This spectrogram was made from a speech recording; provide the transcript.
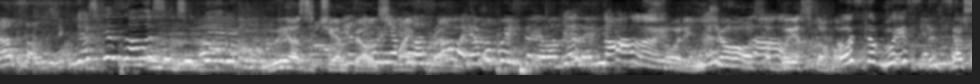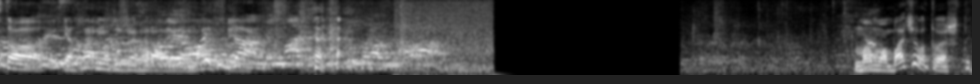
Красавчик. Я ж казала, що чотири. We are the champions, my friend. я вистрілила. Я знала. Сорі, нічого особистого. Особисто. Це Просто я гарно дуже граю. в мафію. да. Мама бачила твоє, що ти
